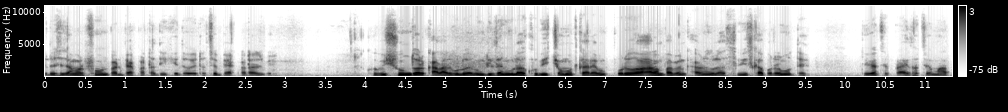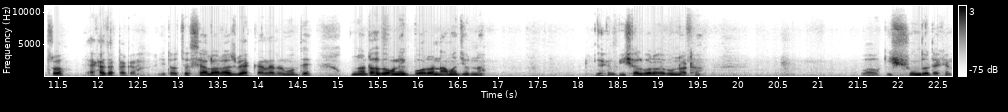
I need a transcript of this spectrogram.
এটা হচ্ছে আমার ফ্রন্ট পার্ট ব্যাক পার্টটা দেখিয়ে দাও, এটা হচ্ছে ব্যাক পার্ট আসবে। খুবই সুন্দর কালারগুলো এবং ডিজাইনগুলো খুবই চমৎকার এবং পরেও আরাম পাবেন কারণ এগুলো সুইচ কাপড়ের মধ্যে। ঠিক আছে? প্রাইস হচ্ছে মাত্র এক হাজার টাকা। এটা হচ্ছে স্যালোয়ার আসবে এক কালারের মধ্যে। উন্নাটা হবে অনেক বড়, নামাজি উন্না। দেখেন, বিশাল বড় হবে উন্নাটা। ওয়াও কি সুন্দর দেখেন।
